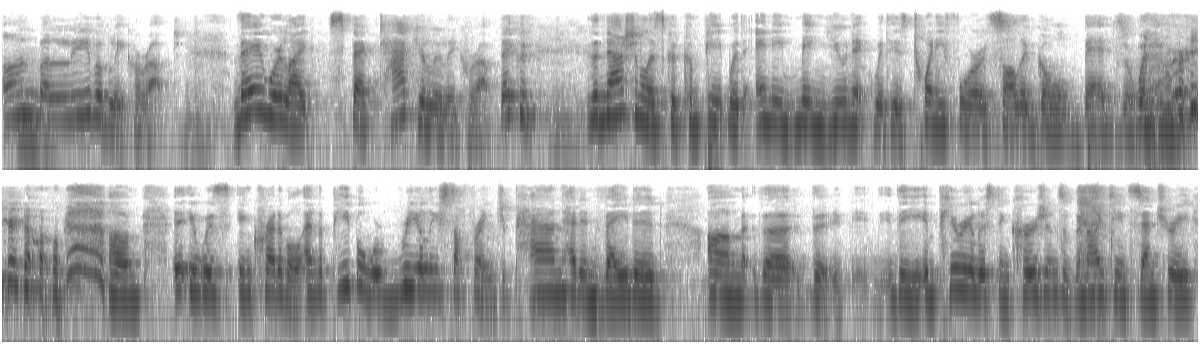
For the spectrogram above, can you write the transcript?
unbelievably corrupt. Mm. They were like spectacularly corrupt. They could, mm. the Nationalists could compete with any Ming eunuch with his 24 solid gold beds or whatever. You know, um, it, it was incredible, and the people were really suffering. Japan had invaded. Um, the, the, the imperialist incursions of the 19th century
